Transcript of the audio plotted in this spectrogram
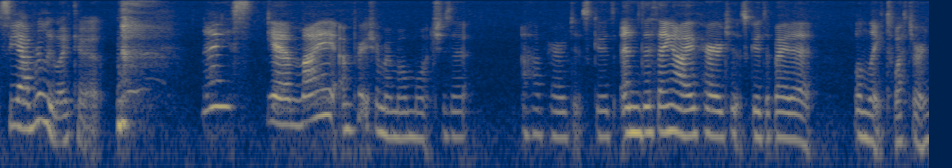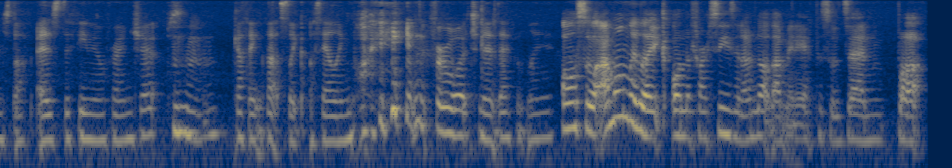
So yeah, I'm really liking it. Nice. Yeah, my I'm pretty sure my mom watches it. I have heard it's good. And the thing I've heard that's good about it on like Twitter and stuff is the female friendships. hmm I think that's like a selling point for watching it definitely. Also, I'm only like on the first season, I'm not that many episodes in, but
